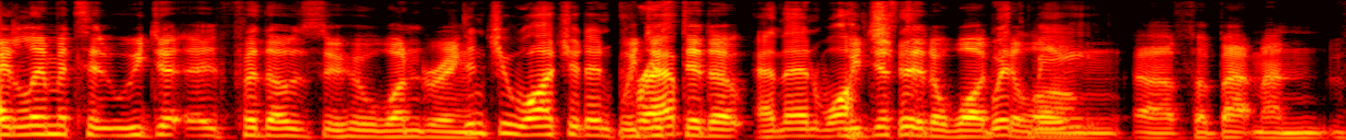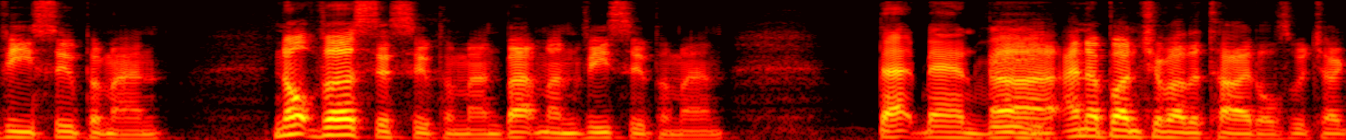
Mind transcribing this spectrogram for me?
I limited. We just for those who are wondering, Didn't you watch it in prep? we just did a and then watch we just did a watch along uh, for Batman v Superman, not versus Superman, Batman v Superman, Batman v. uh, and a bunch of other titles which I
